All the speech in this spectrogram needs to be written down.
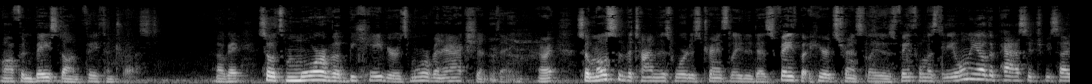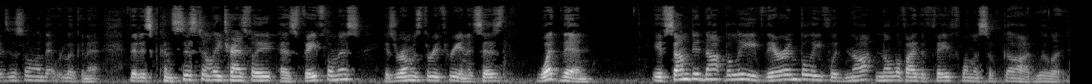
often based on faith and trust. Okay, so it's more of a behavior, it's more of an action thing. All right, so most of the time this word is translated as faith, but here it's translated as faithfulness. The only other passage besides this one that we're looking at that is consistently translated as faithfulness is Romans 3 3, and it says, What then? If some did not believe, their unbelief would not nullify the faithfulness of God, will it?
